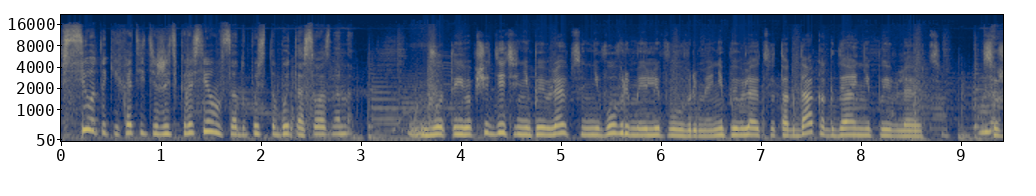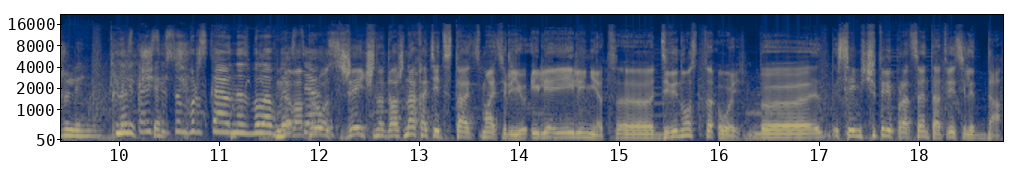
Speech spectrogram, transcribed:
все-таки хотите жить красиво в саду, пусть это будет осознанно. Вот, и вообще дети не появляются не вовремя или вовремя. Они появляются тогда, когда они появляются, к сожалению. Или к счастью. Самбурская у нас была в На гостях. вопрос, женщина должна хотеть стать матерью или, или нет? Э, 90, ой, э, 74% ответили да.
